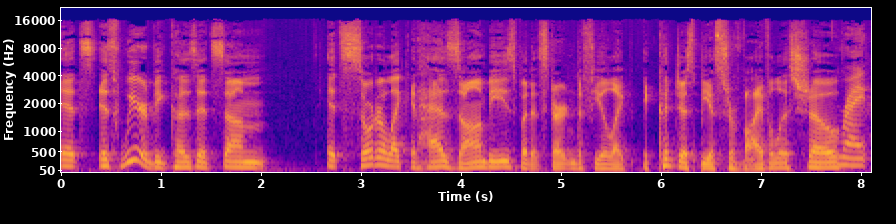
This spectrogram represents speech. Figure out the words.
it's it's weird because it's um, it's sort of like it has zombies, but it's starting to feel like it could just be a survivalist show, Right.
